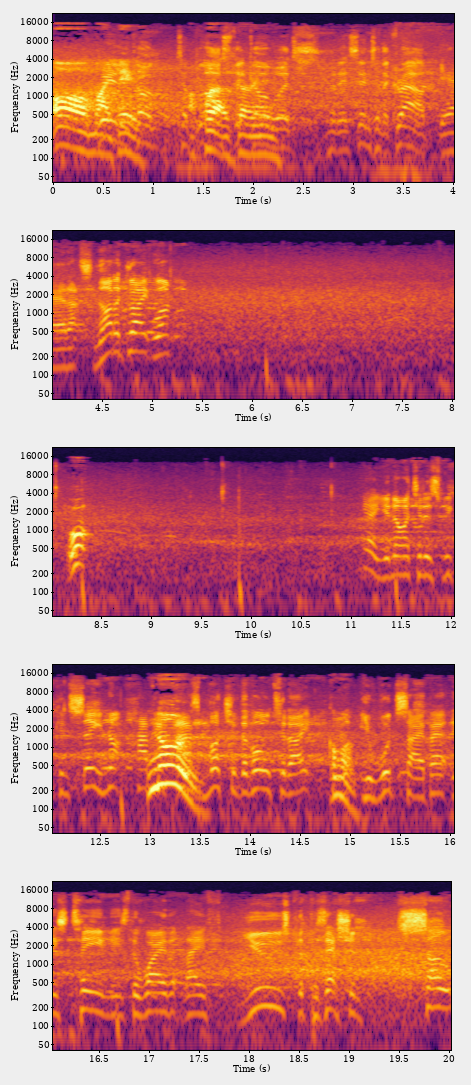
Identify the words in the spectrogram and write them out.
Oh my really days. I to thought that was blast it going in. but it's into the crowd. Yeah, that's not a great one. Oh, Yeah, United, as we can see, not having No. as much of the ball today. Come on. What you would say about this team is the way that they've used the possession so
